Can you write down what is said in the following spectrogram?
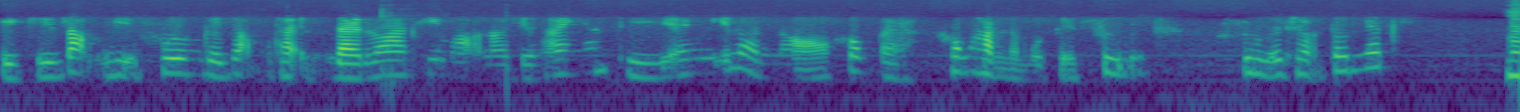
cái cái giọng địa phương cái giọng tại Đài Loan khi mà họ nói tiếng Anh á, thì em nghĩ là nó không phải không hẳn là một cái sự sự lựa chọn tốt nhất. Ừ.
